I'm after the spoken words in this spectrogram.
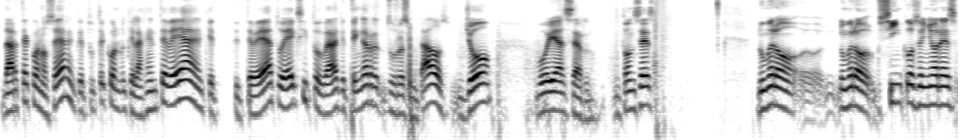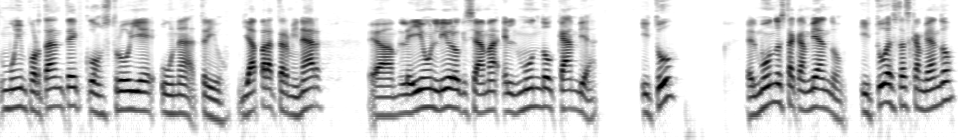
darte a conocer, que, tú te, que la gente vea, que te, vea tu éxito, ¿verdad? que tenga tus resultados. Yo voy a hacerlo. Entonces, número, número cinco, señores, muy importante, construye una tribu. Ya para terminar, eh, leí un libro que se llama El mundo cambia. ¿Y tú? El mundo está cambiando. ¿Y tú estás cambiando?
